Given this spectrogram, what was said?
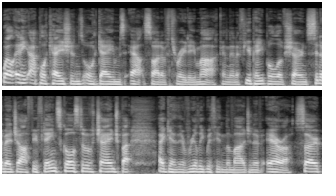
well, any applications or games outside of 3D Mark. And then a few people have shown Cinebench R15 scores to have changed, but again, they're really within the margin of error. So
